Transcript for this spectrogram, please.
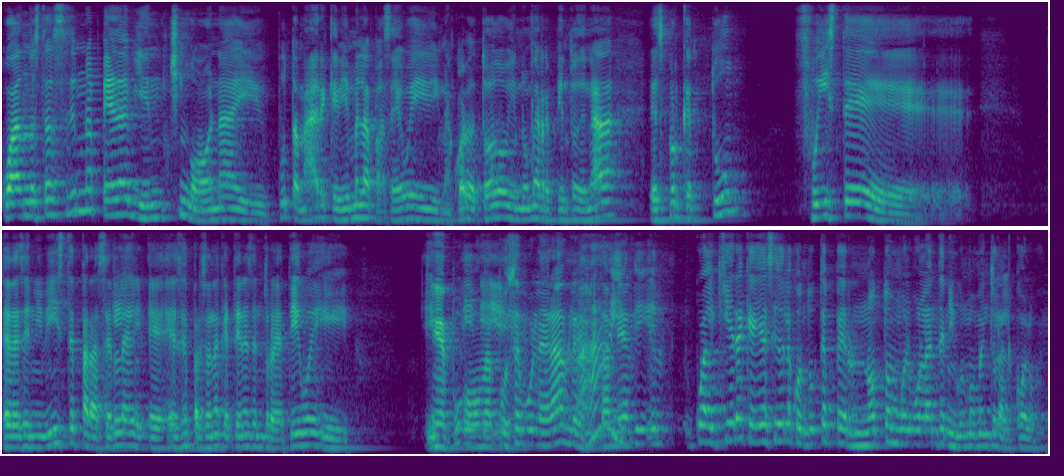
Cuando estás en una peda bien chingona y puta madre, que bien me la pasé, güey, y me acuerdo de todo y no me arrepiento de nada, es porque tú fuiste, te desinhibiste para ser la, esa persona que tienes dentro de ti, güey, y, y, y, me, o me puse vulnerable ajá, también. Cualquiera que haya sido la conducta, pero no tomó el volante en ningún momento el alcohol, güey.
